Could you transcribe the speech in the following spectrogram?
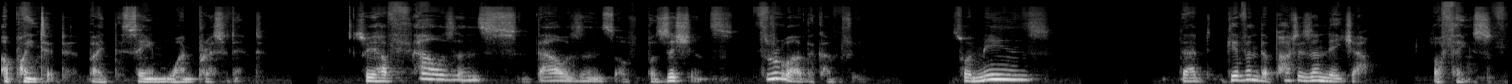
appointed by the same one president. So you have thousands and thousands of positions throughout the country. So it means that given the partisan nature of things,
